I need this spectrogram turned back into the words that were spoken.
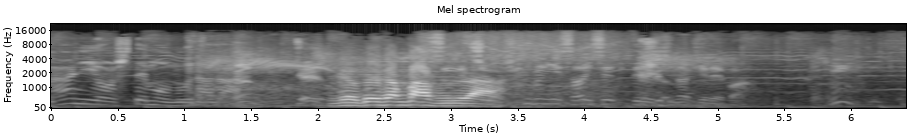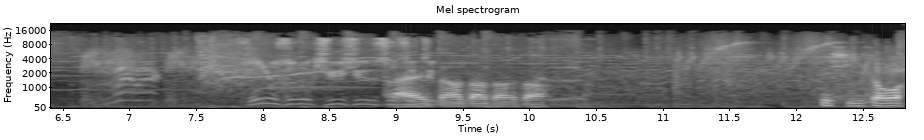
何をしても無駄だ你没有对上 buff 的啦。低めに再設定しなければそろそろ吸収さ来，せて找找找找，去吸收啊！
